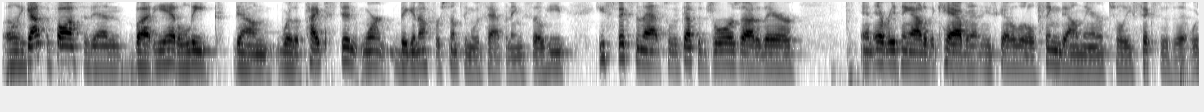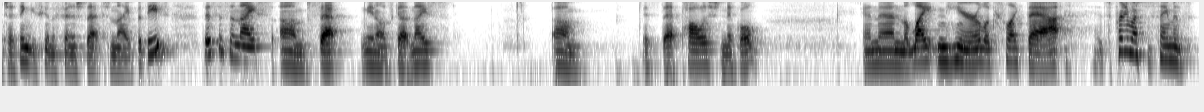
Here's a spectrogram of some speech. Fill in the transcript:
Well, he got the faucet in, but he had a leak down where the pipes didn't weren't big enough or something was happening. So he he's fixing that. So we've got the drawers out of there and everything out of the cabinet and he's got a little thing down there till he fixes it which i think he's going to finish that tonight. But these this is a nice um, set you know it's got nice um, it's that polished nickel. And then the light in here looks like that. It's pretty much the same as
